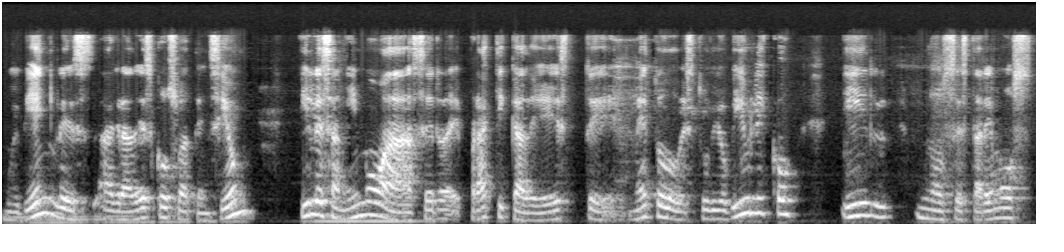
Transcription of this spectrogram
Muy bien, les agradezco su atención y les animo a hacer práctica de este método de estudio bíblico y nos estaremos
